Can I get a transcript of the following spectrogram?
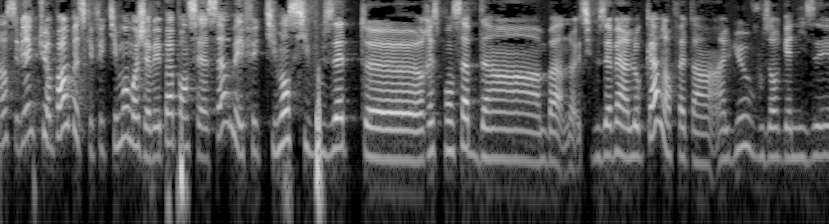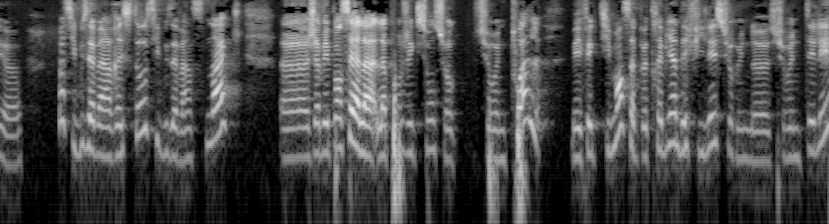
Non, c'est bien que tu en parles parce qu'effectivement, moi, j'avais pas pensé à ça, mais effectivement, si vous êtes euh, responsable d'un, ben, si vous avez un local, en fait, un, un lieu où vous organisez euh, si vous avez un resto, si vous avez un snack. Euh, J'avais pensé à la, la, projection sur sur une toile, mais effectivement, ça peut très bien défiler sur une sur une télé.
